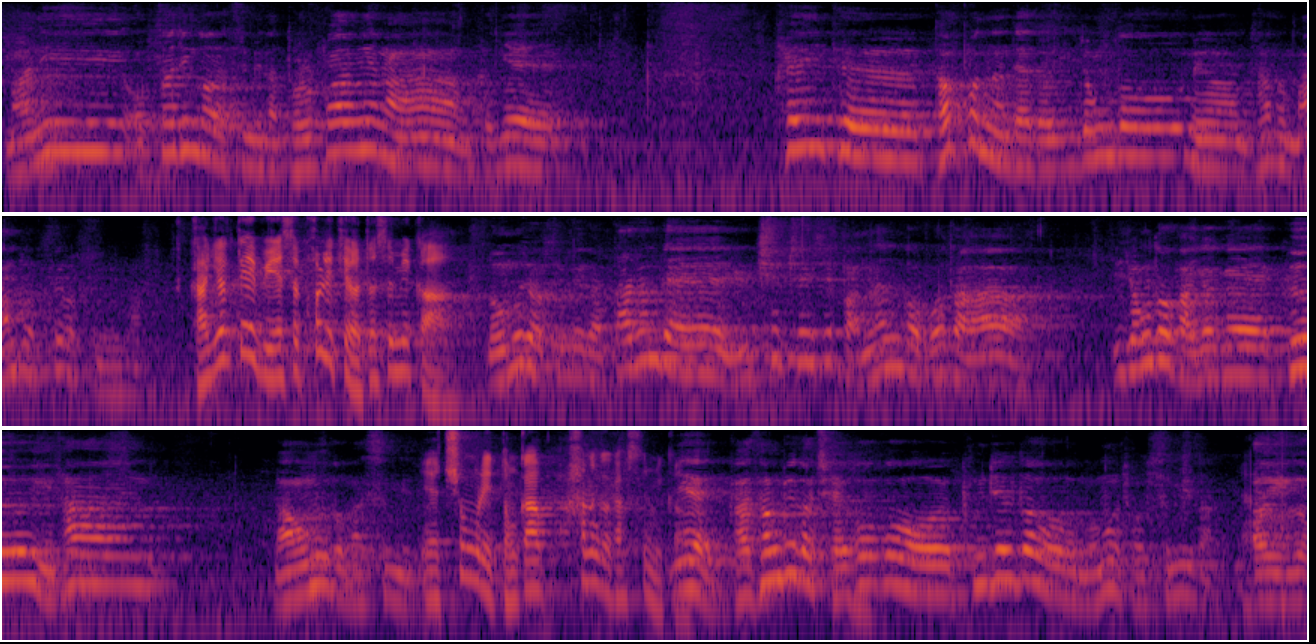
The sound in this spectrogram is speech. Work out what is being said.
많이 없어진 것 같습니다. 돌방이나 그게 페인트 덮었는데도 이 정도면 저는 만족스럽습니다. 가격 대비해서 퀄리티 어떻습니까? 너무 좋습니다. 다른데 60, 70 받는 것보다 이 정도 가격에 그 이상 나오는 것 같습니다. 예, 충분히 돈값 하는 것 같습니까? 예, 가성비도 최고고 품질도 너무 좋습니다. 아 이거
